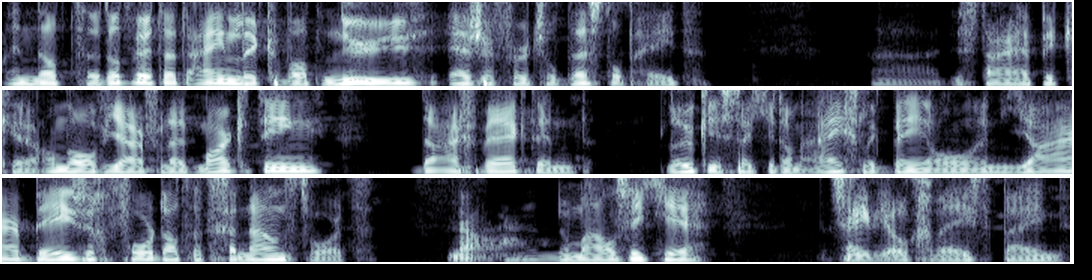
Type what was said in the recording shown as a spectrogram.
En dat, eh, dat werd uiteindelijk wat nu Azure Virtual Desktop heet. Dus daar heb ik eh, anderhalf jaar vanuit marketing daar gewerkt. En het leuke is dat je dan eigenlijk ben je al een jaar bezig voordat het geannounced wordt. Ja. Normaal zit je, zijn jullie ook geweest bij een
